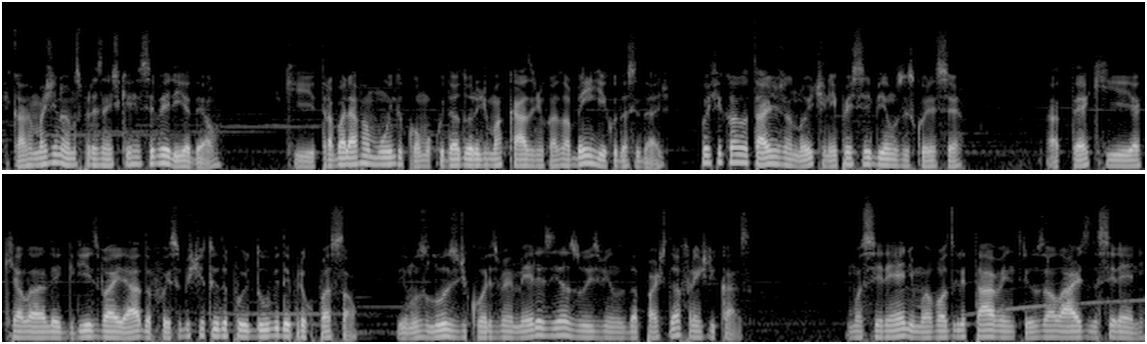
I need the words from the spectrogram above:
Ficava imaginando os presentes que receberia dela. Que trabalhava muito como cuidadora de uma casa de um casal bem rico da cidade. Foi ficando tarde da noite e nem percebíamos o escurecer. Até que aquela alegria esvaiada foi substituída por dúvida e preocupação. Vimos luzes de cores vermelhas e azuis vindo da parte da frente de casa. Uma sirene, uma voz gritava entre os alardes da sirene.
